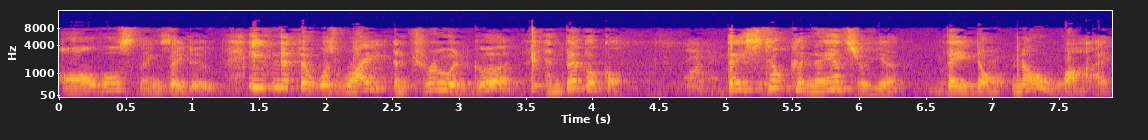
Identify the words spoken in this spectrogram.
all those things they do? Even if it was right and true and good and biblical, they still couldn't answer you. They don't know why.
